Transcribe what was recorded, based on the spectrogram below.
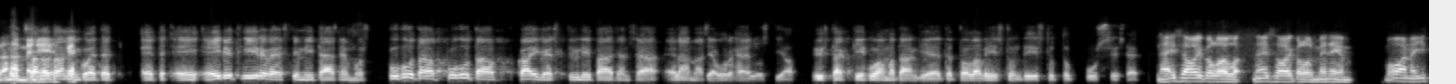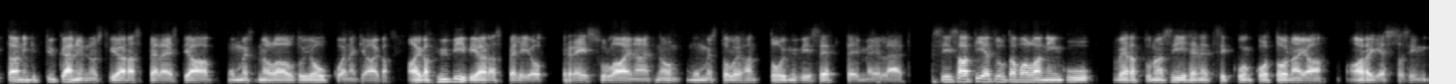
vähän Mutta menee sanotaan, ehkä, niin kuin, että, että, että ei, ei, nyt hirveästi mitään semmoista. Puhutaan, puhutaan kaikesta ylipäätänsä elämässä ja urheilusta ja yhtäkkiä huomataankin, että tuolla viisi tuntia istuttu pussissa. näin se aika lailla, näin se aika lailla menee. Mä oon aina itse ainakin tykännyt noista vieraspeleistä ja mun mielestä me ollaan oltu joukkueenakin aika, aika hyviä vieraspelireissulla aina, että ne on mun mielestä ollut ihan toimivia settejä meillä. Et siinä saa tietyllä tavalla niin kuin verrattuna siihen, että sit kun on kotona ja arjessa siinä,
